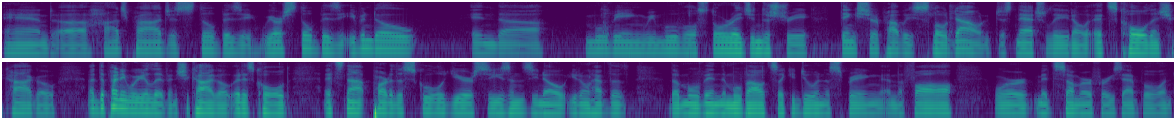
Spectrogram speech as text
and uh, Hodgepodge is still busy. We are still busy, even though in the moving, removal, storage industry, things should probably slow down just naturally. You know, it's cold in Chicago. Uh, depending where you live in Chicago, it is cold. It's not part of the school year seasons. You know, you don't have the the move in, the move outs like you do in the spring and the fall or midsummer, for example. And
